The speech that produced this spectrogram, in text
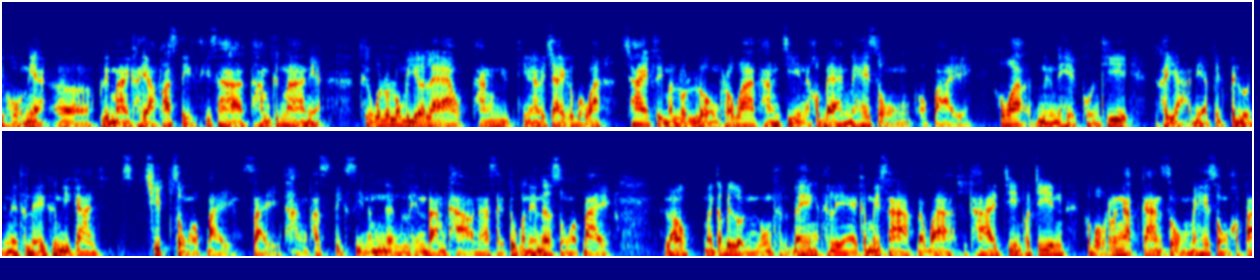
2016 เนี่ยปริมาณขยะพลาสติกที่สหรัฐทำขึ้นมาเนี่ยถือว่าลดลงไปเยอะแล้ว ทางทีมงานวิจัยก็บอกว่าใช่สิมันลดลง เพราะว่าทางจีนเขาแบนไม่ให้ส่งออกไป เพราะว่าหนึ่งในเหตุผลที่ขยะเนี่ยเป็นเป็นหล่นอยู่ในทะเลคือมีการ ship ส่งออกไป ใส่ถังพลาสติกสีน้ำเงินมันเห็นตามข่าวนะ ใส่ตู้คอนเทนเนอร์ส่งออกไป แล้วมันก็ไปหล่นลงได้ทะเลไงก็ไม่ทราบ แต่ว่าสุดท้ายจีนพอจีนเขาบอกระงับการส่งไม่ให้ส่งเข้าไป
